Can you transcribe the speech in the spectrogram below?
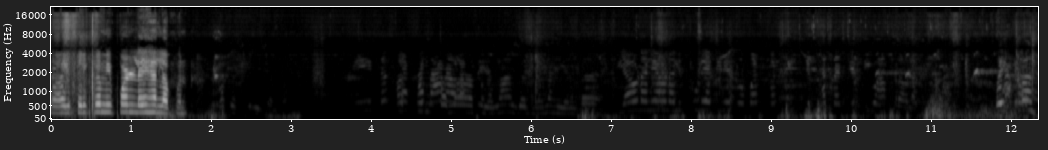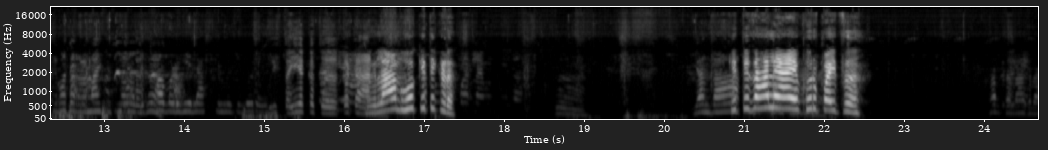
काहीतरी कमी पडलंय ह्याला पण बाई, नुसता एकच कटा मग आणला. लांब हो की तिकडं? हं. यंदा किती झालंय आहे खुरपायचं लागला.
